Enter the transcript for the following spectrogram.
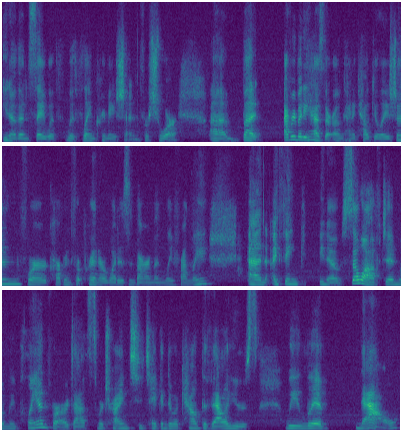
you know than say with with flame cremation for sure. Um, but everybody has their own kind of calculation for carbon footprint or what is environmentally friendly. And I think, you know, so often when we plan for our deaths, we're trying to take into account the values we live now.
